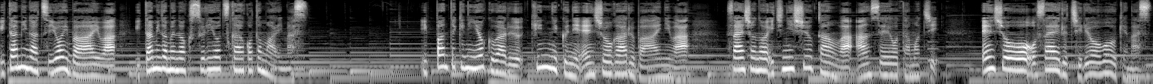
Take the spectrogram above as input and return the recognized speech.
痛みが強い場合は痛み止めの薬を使うこともあります。一般的によくある筋肉に炎症がある場合には最初の12週間は安静を保ち炎症を抑える治療を受けます。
